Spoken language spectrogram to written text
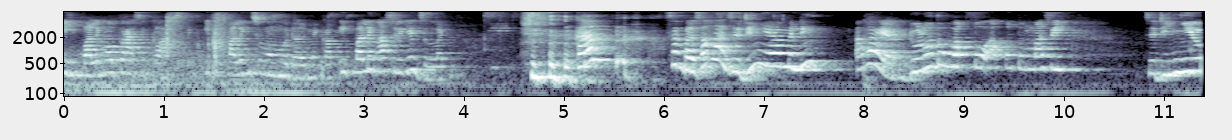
Ih paling operasi plastik. Ih paling cuma modal make up. Ih paling aslinya jelek. Kan? Serba salah jadinya. Mending apa ya dulu tuh waktu aku tuh masih jadi new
